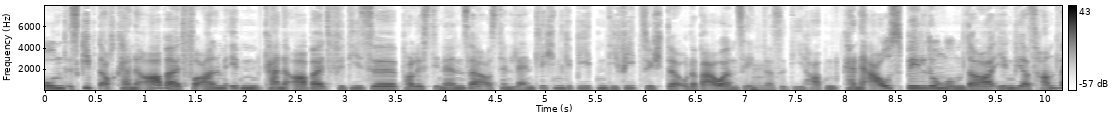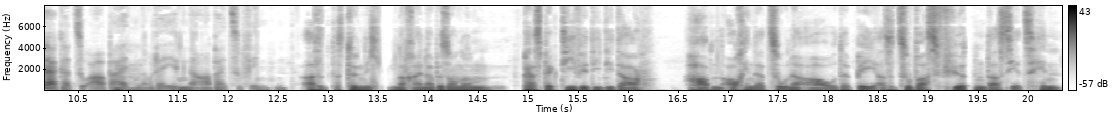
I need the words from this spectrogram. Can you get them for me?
und es gibt auch keine Arbeit, vor allem eben keine Arbeit für diese Palästinenser aus den ländlichen Gebieten, die Viehzüchter oder Bauern sind. Mhm. Also die haben keine Ausbildung, um da irgendwie als Handwerker zu arbeiten mhm. oder irgendeine Arbeit zu finden. Also das tönt nicht nach einer besonderen Perspektive, die die da haben, auch in der Zone A oder B. Also zu was führt denn das jetzt hin?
